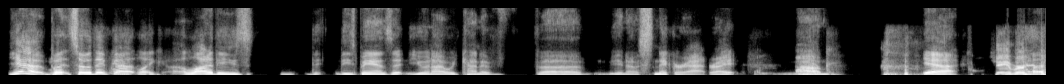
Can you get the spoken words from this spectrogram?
Yeah, but so they've got like a lot of these th- these bands that you and I would kind of uh you know snicker at, right? Mock Yeah, chamber. uh,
